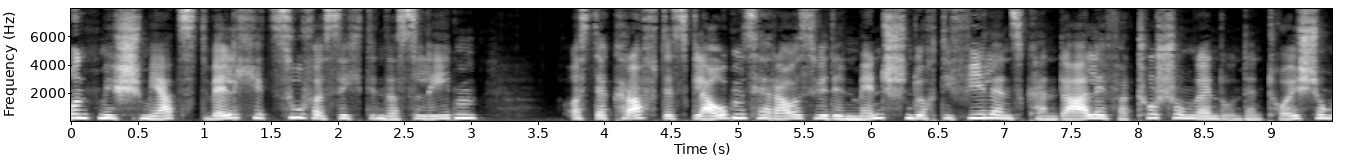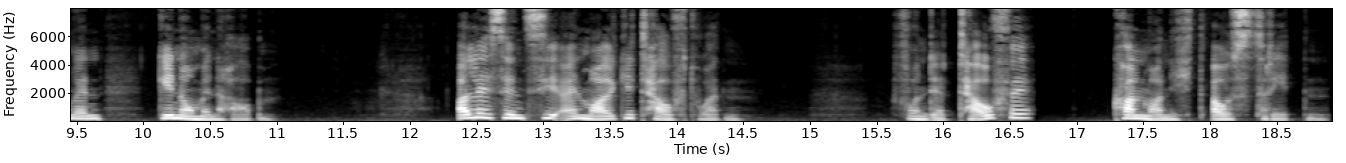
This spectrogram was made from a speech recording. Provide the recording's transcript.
Und mich schmerzt, welche Zuversicht in das Leben aus der Kraft des Glaubens heraus wir den Menschen durch die vielen Skandale, Vertuschungen und Enttäuschungen genommen haben. Alle sind sie einmal getauft worden. Von der Taufe kann man nicht austreten.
